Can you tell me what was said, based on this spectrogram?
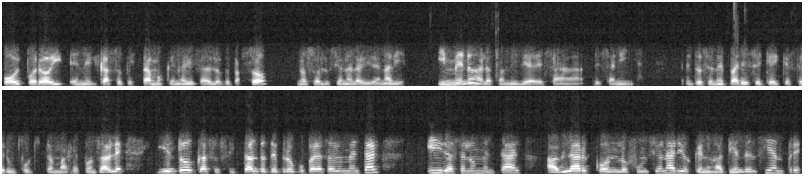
hoy por hoy, en el caso que estamos, que nadie sabe lo que pasó, no soluciona la vida a nadie y menos a la familia de esa, de esa niña. Entonces me parece que hay que ser un poquito más responsable y en todo caso, si tanto te preocupa la salud mental, ir a salud mental, hablar con los funcionarios que nos atienden siempre,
